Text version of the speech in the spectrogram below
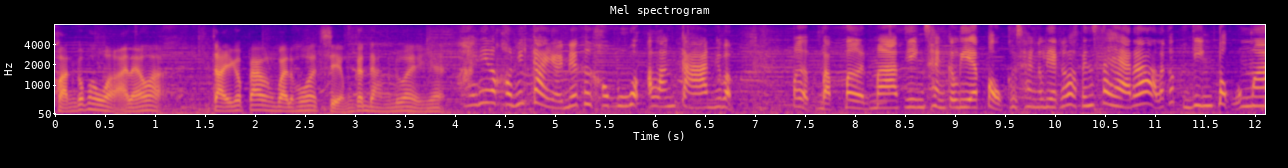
ขวัญก็ผวาแล้วอะใจก็แป้วลงไปแล้วเพราะว่าเสียงมันก็ดังด้วยอย่างเงี้ยเฮ้ยนี่ละครที่ไก่อะเนี่ยคือเขาบู๊แบบอลังการคือแบบเปิดแบบเปิดมายิงแชงเกเลียตกคือแชงเกเลียก็แบบเป็นแสนอะแล้วก็ยิงตกลงมา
